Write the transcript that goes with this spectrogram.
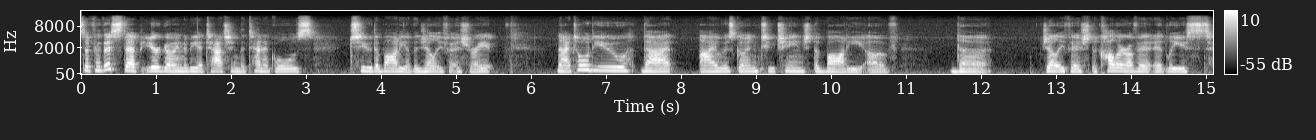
So for this step, you're going to be attaching the tentacles to the body of the jellyfish, right? Now I told you that I was going to change the body of the jellyfish, the color of it at least,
